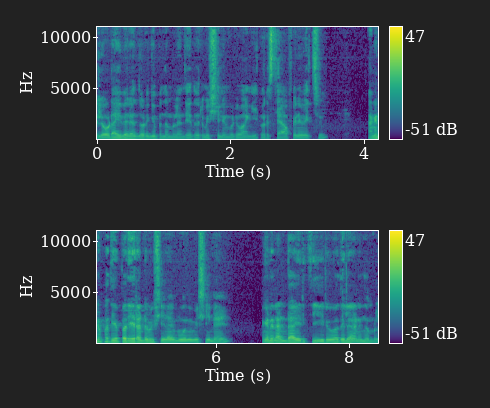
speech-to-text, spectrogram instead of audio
ലോഡായി വരാൻ തുടങ്ങിയപ്പോൾ നമ്മൾ എന്ത് ചെയ്തു? ഒരു മെഷീനും കൂടി വാങ്ങി ഒരു സ്റ്റാഫിനെ വെച്ചു. അങ്ങനെ പതിയെ പതിയെ രണ്ട് മെഷീനായി മൂന്ന് മെഷീനായി അങ്ങനെ രണ്ടായിരത്തി ഇരുപതിലാണ് നമ്മൾ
